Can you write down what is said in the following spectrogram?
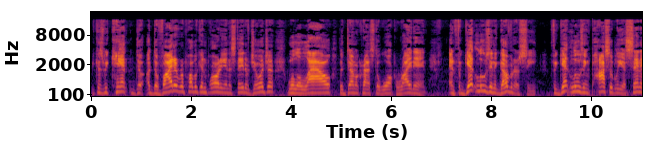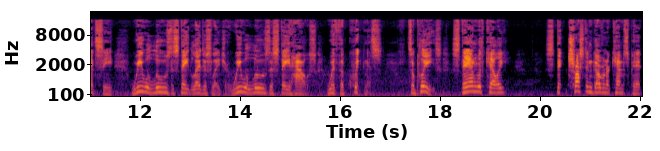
because we can't a divided republican party in the state of georgia will allow the democrats to walk right in and forget losing the governor's seat forget losing possibly a Senate seat, we will lose the state legislature. We will lose the state house with the quickness. So please stand with Kelly, st- trust in Governor Kemp's pick,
